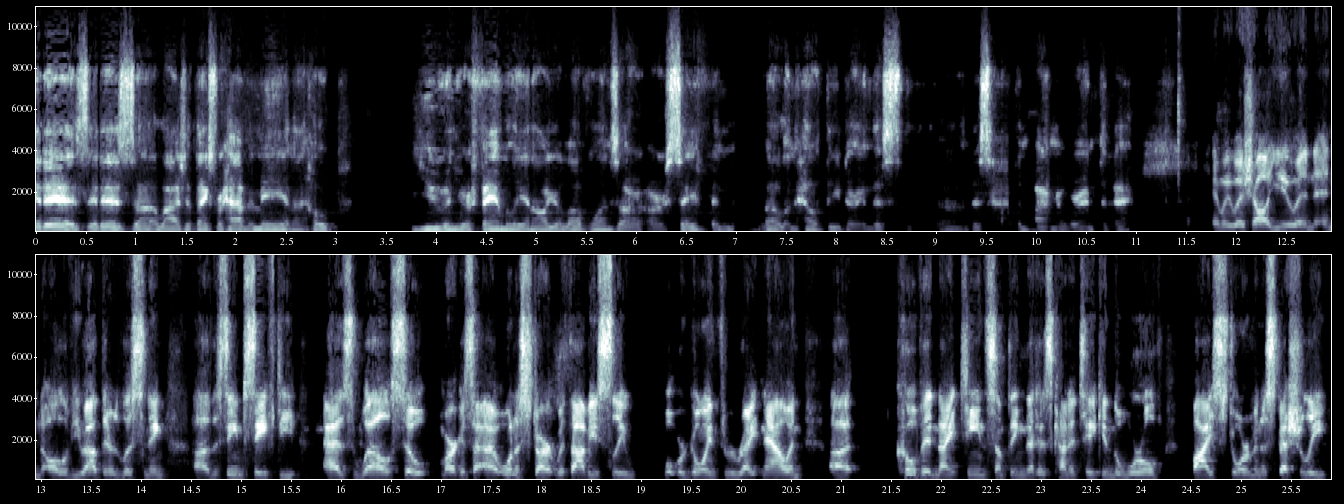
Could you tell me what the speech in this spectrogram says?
It is. It is, uh, Elijah. Thanks for having me, and I hope you and your family and all your loved ones are, are safe and well and healthy during this uh, this environment we're in today. And we wish all you and, and all of you out there listening uh, the same safety as well. So, Marcus, I, I want to start with obviously what we're going through right now and uh, COVID 19, something that has kind of taken the world by storm and especially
